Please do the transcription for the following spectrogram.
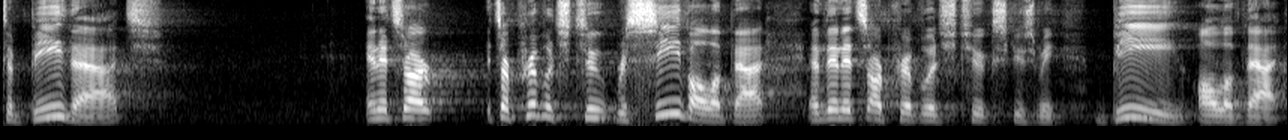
to be that, and it's our, it's our privilege to receive all of that, and then it's our privilege to, excuse me, be all of that,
